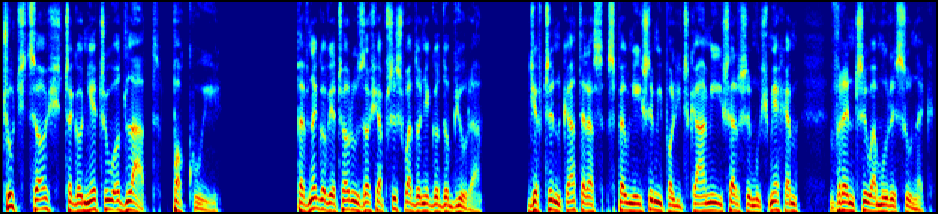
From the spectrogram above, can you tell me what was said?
czuć coś, czego nie czuł od lat – pokój. Pewnego wieczoru Zosia przyszła do niego do biura. Dziewczynka, teraz z pełniejszymi policzkami i szerszym uśmiechem, wręczyła mu rysunek.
